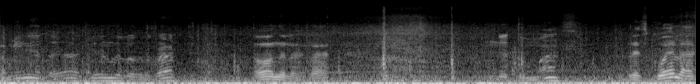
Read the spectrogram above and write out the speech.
camina hasta allá, aquí es donde los rarte. ¿Dónde la ratas? De Tomás. La escuela.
